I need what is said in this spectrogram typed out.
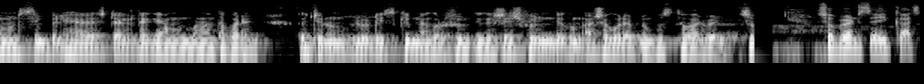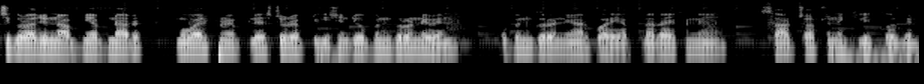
এমন সিম্পল হেয়ার স্টাইলটাকে এমন বানাতে পারেন। তো চলুন ভিডিওটি স্কিপ না করে শুরু থেকে শেষ পর্যন্ত দেখুন আশা করি আপনি বুঝতে পারবেন। সো ফ্রেন্ডস এই কাজটি করার জন্য আপনি আপনার মোবাইল ফোনের প্লে স্টোর অ্যাপ্লিকেশনটি ওপেন করে নেবেন। ওপেন করে নেওয়ার পরে আপনারা এখানে সার্চ অপশনে ক্লিক করবেন।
